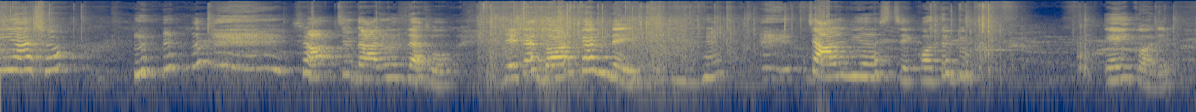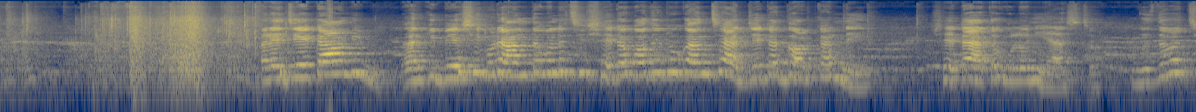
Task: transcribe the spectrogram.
নিয়ে আসো। সবচেয়ে দারুণ দেখো, যেটা দরকার নেই। চাল নিয়ে আসছে, কতটুকু। এই করে। মানে যেটা আমি আর কি বেশি করে আনতে বলেছি, সেটা কতটুকু আনছে আর যেটা দরকার নেই, সেটা এতগুলো নিয়ে আসছে। বুঝতে পারছ?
